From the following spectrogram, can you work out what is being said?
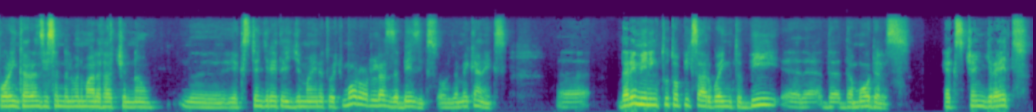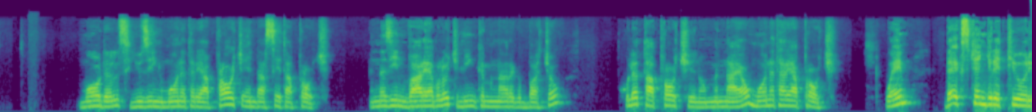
ፎሪን ከረንሲ ስንል ምን ማለታችን ነው የኤክስቼንጅ ሬት ሪጅም አይነቶች ሞር ኦር ለስ ዘ ቤዚክስ ኦር ዘ ሜካኒክስ the remaining two topics are going to be uh, the, the, the models exchange rate models using monetary approach and asset approach እነዚህን ቫሪያብሎች ሊንክ የምናደርግባቸው ሁለት አፕሮች ነው የምናየው ሞኔታሪ አፕሮች ወይም ኤክስቼንጅ ሬት ቲዮሪ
